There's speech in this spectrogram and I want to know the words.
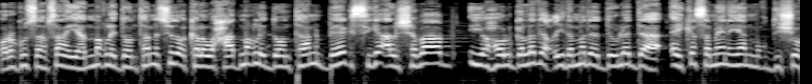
Warar saabsan ayaad maqli doontaan sidoo kale waxaad maqli doontaan beegsiga al-shabaab iyo howlgallada ciidamada dowladda ay ka sameynayaan muqdisho.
